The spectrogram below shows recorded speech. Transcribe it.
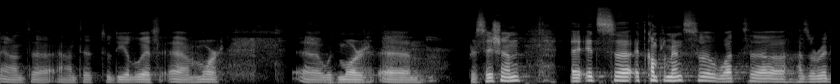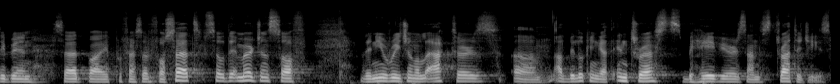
and, and to deal with more with more um, precision. Uh, it's, uh, it complements uh, what has already been said by Professor Fawcett. So the emergence of the new regional actors, um, I'll be looking at interests, behaviors, and strategies.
